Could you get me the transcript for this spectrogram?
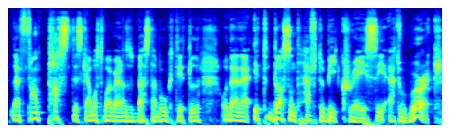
den fantastiska, måste vara världens bästa boktitel, och den är It doesn't have to be crazy at work.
